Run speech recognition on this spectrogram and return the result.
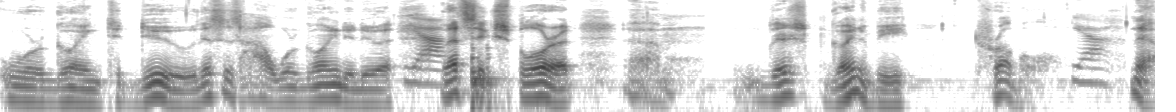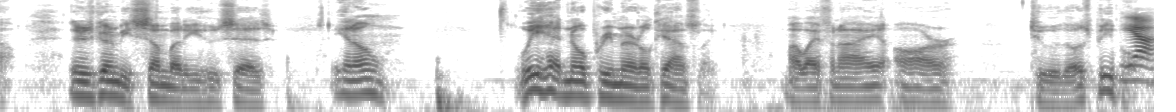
we're going to do. This is how we're going to do it. Yeah. Let's explore it." Um, there's going to be trouble. Yeah. Now, there's going to be somebody who says, you know, we had no premarital counseling. My wife and I are two of those people. Yeah.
